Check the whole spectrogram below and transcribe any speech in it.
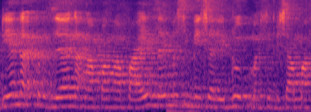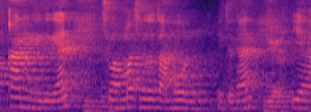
dia nggak kerja, nggak ngapa-ngapain, tapi masih bisa hidup, masih bisa makan gitu kan, selama satu tahun gitu kan. Hmm. Iya. Ya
